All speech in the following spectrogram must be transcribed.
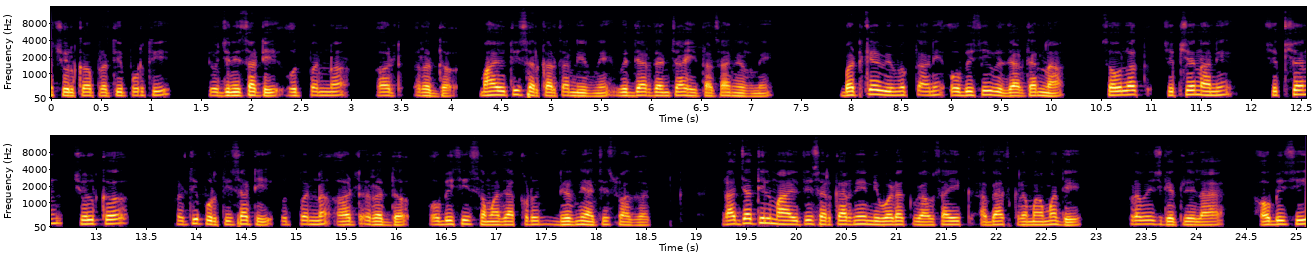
शुल्क प्रतिपूर्ती योजनेसाठी उत्पन्न अट रद्द महायुती सरकारचा निर्णय विद्यार्थ्यांच्या हिताचा निर्णय. भटके विमुक्त आणि ओबीसी विद्यार्थ्यांना सवलत शिक्षण आणि शिक्षण शुल्क प्रतिपूर्तीसाठी उत्पन्न अट रद्द ओबीसी समाजाकडून निर्णयाचे स्वागत. राज्यातील महायुती सरकारने निवडक व्यावसायिक अभ्यासक्रमामध्ये प्रवेश घेतलेला ओबीसी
